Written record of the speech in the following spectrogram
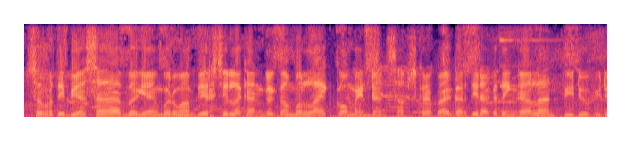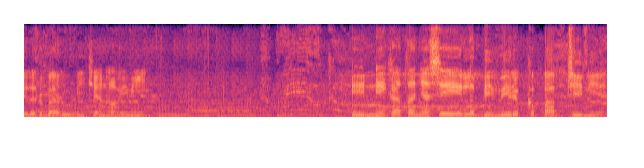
Seperti biasa, bagi yang baru mampir silahkan klik tombol like, komen, dan subscribe agar tidak ketinggalan video-video terbaru di channel ini. Ini katanya sih lebih mirip ke PUBG nih ya,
